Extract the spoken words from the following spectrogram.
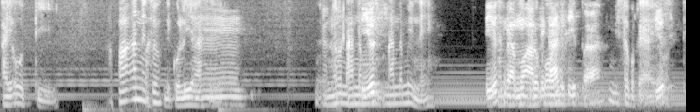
IoT apaan pas itu? di kuliah sih Hmm, Lu nanam Tius? nanam ini Tius nggak mau aplikasi, itu Pak. bisa pakai Tius? IoT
